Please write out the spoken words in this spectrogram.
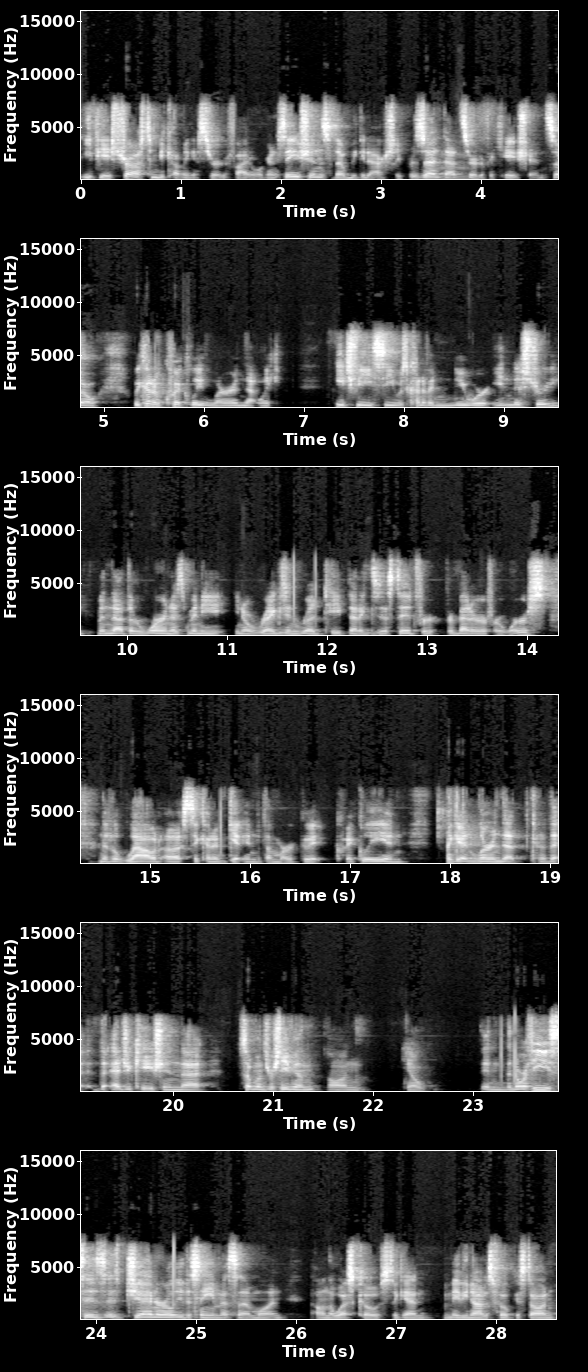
the EPA's trust and becoming a certified organization so that we could actually present that mm. certification. So we kind of quickly learned that like HVAC was kind of a newer industry and that there weren't as many, you know, regs and red tape that existed for, for better or for worse that allowed us to kind of get into the market quickly and again learn that kind of the, the education that someone's receiving on, on you know in the northeast is is generally the same as someone on the west coast. Again maybe not as focused on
